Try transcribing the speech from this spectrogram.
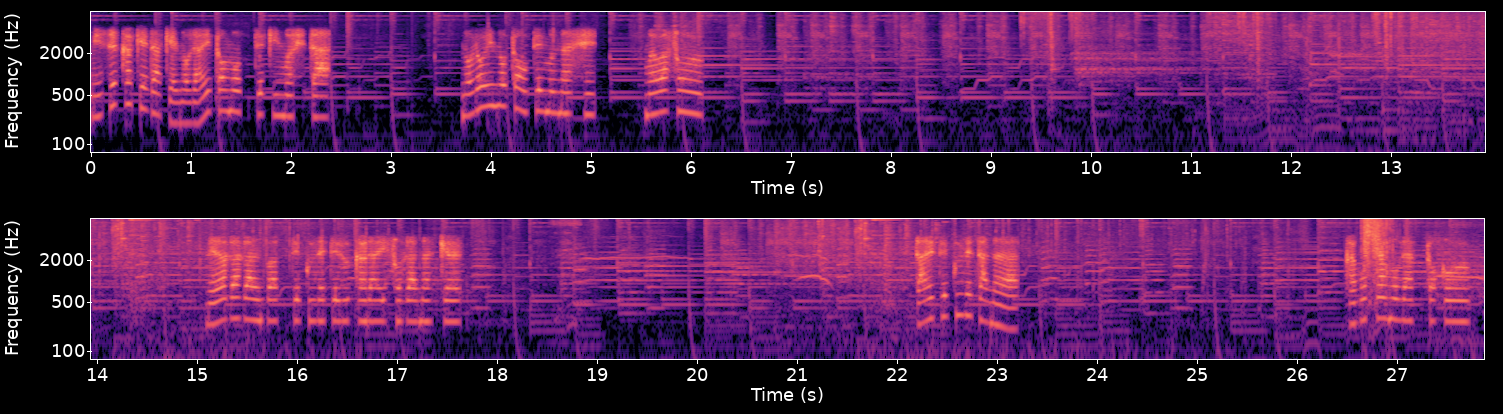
見せかけだけのライト持ってきました。呪いのトーテムなし。回そう。ネアが頑張ってくれてるから急がなきゃ。耐えてくれたなかぼちゃもらっとこう。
